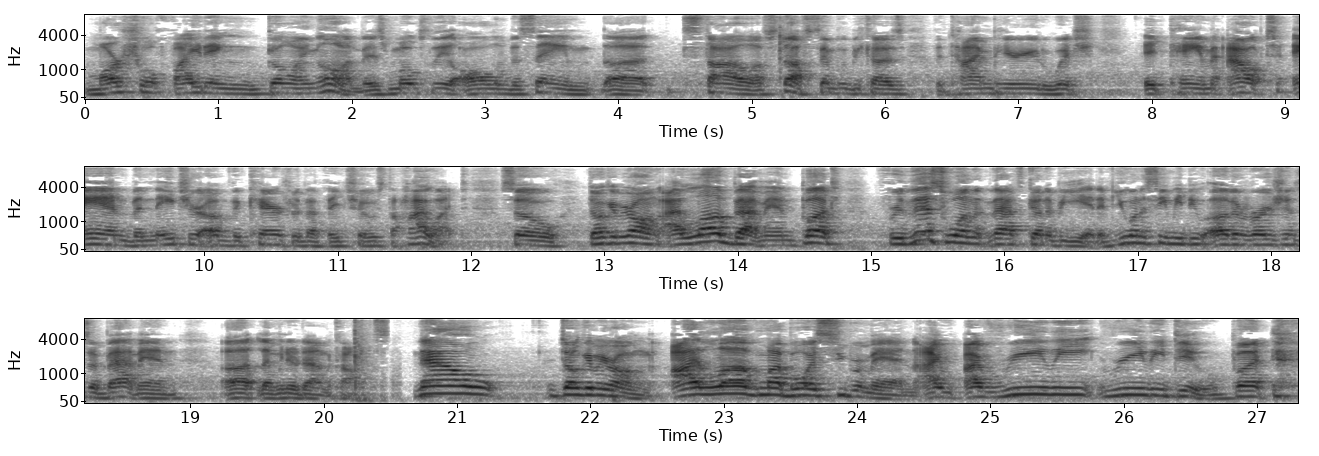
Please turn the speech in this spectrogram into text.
martial fighting going on. There's mostly all of the same uh, style of stuff simply because the time period which it came out and the nature of the character that they chose to highlight. So don't get me wrong, I love Batman, but for this one, that's going to be it. If you want to see me do other versions of Batman, uh, let me know down in the comments. Now, don't get me wrong, I love my boy Superman. I, I really, really do, but...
